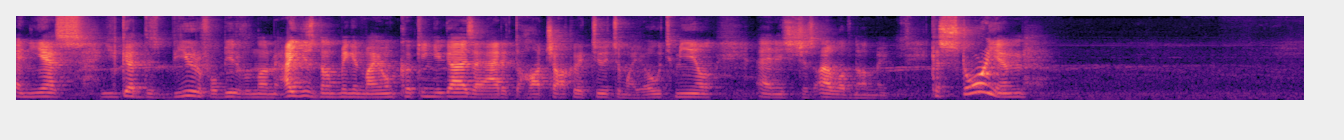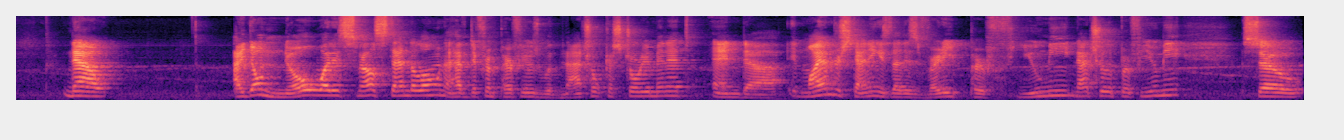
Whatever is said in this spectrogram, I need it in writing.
And yes, you got this beautiful, beautiful nutmeg. I use nutmeg in my own cooking, you guys. I added the hot chocolate too to my oatmeal, and it's just, I love nutmeg. Castoreum, now, I don't know what it smells standalone. I have different perfumes with natural castoreum in it, and uh, my understanding is that it's very perfumey, naturally perfumey. So,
